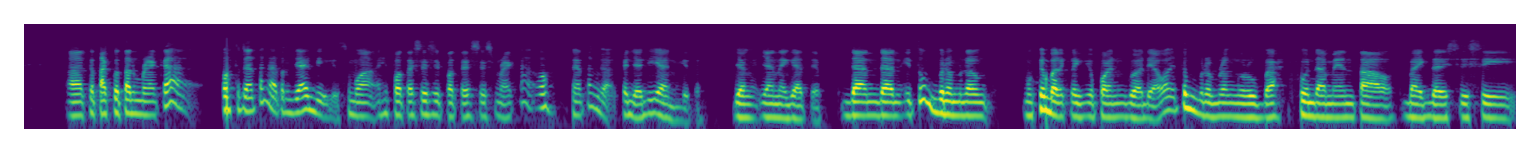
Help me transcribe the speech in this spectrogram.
uh, ketakutan mereka oh ternyata nggak terjadi. Semua hipotesis-hipotesis mereka oh ternyata nggak kejadian gitu. Yang yang negatif. Dan dan itu benar-benar mungkin balik lagi ke poin gue di awal itu benar-benar merubah fundamental baik dari sisi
